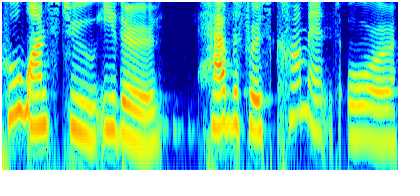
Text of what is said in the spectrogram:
Who wants to either have the first comment or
